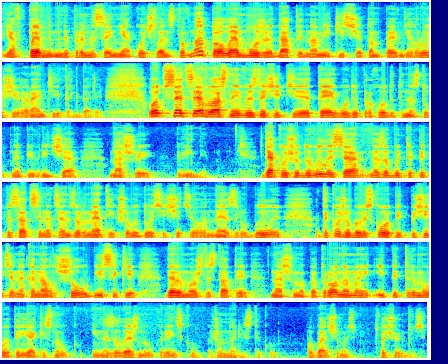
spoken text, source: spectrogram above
я впевнений, не принесе ніякого членства в НАТО, але може дати нам якісь ще там певні гроші, гарантії і так далі. От все це власне і визначить те, як буде проходити наступне півріччя нашої війни. Дякую, що дивилися. Не забудьте підписатися на Цензурнет, якщо ви досі ще цього не зробили. А також обов'язково підпишіться на канал Шоу Бісики, де ви можете стати нашими патронами і підтримувати якісну і незалежну українську журналістику. Побачимось, почуємось.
